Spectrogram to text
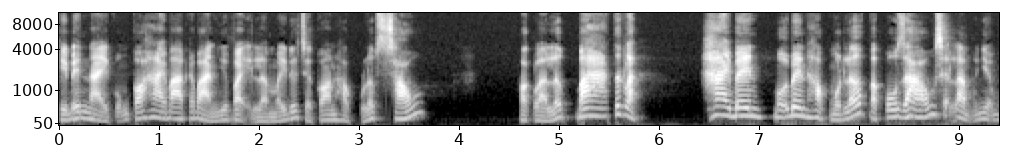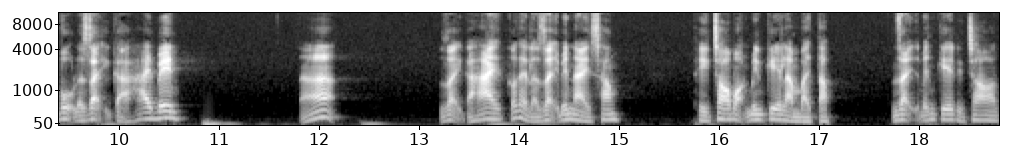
thì bên này cũng có hai ba cái bàn như vậy là mấy đứa trẻ con học lớp 6 hoặc là lớp 3, tức là hai bên, mỗi bên học một lớp và cô giáo sẽ làm một nhiệm vụ là dạy cả hai bên. Đó. Dạy cả hai, có thể là dạy bên này xong thì cho bọn bên kia làm bài tập. Dạy bên kia thì cho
